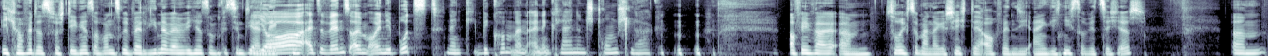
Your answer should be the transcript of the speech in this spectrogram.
Ich hoffe, das verstehen jetzt auch unsere Berliner, wenn wir hier so ein bisschen Dialekten. Ja, also wenn es einem eine putzt, dann bekommt man einen kleinen Stromschlag. Auf jeden Fall ähm, zurück zu meiner Geschichte, auch wenn sie eigentlich nicht so witzig ist. Ähm,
